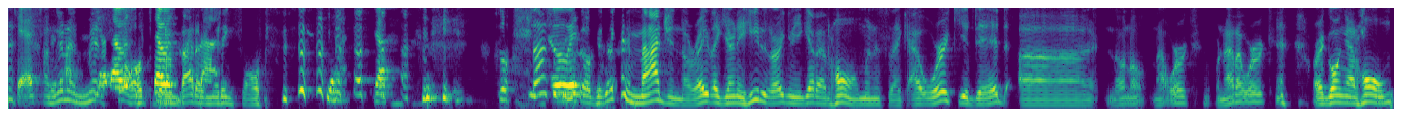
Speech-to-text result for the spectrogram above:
"Okay, I'm going to admit yeah, fault, was, but I'm bad at admitting fault." yeah, yeah. So, so that's so because I can imagine though, right? Like you're in a heated argument, you get at home, and it's like at work you did. Uh, no, no, not work. We're not at work, or going at home.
